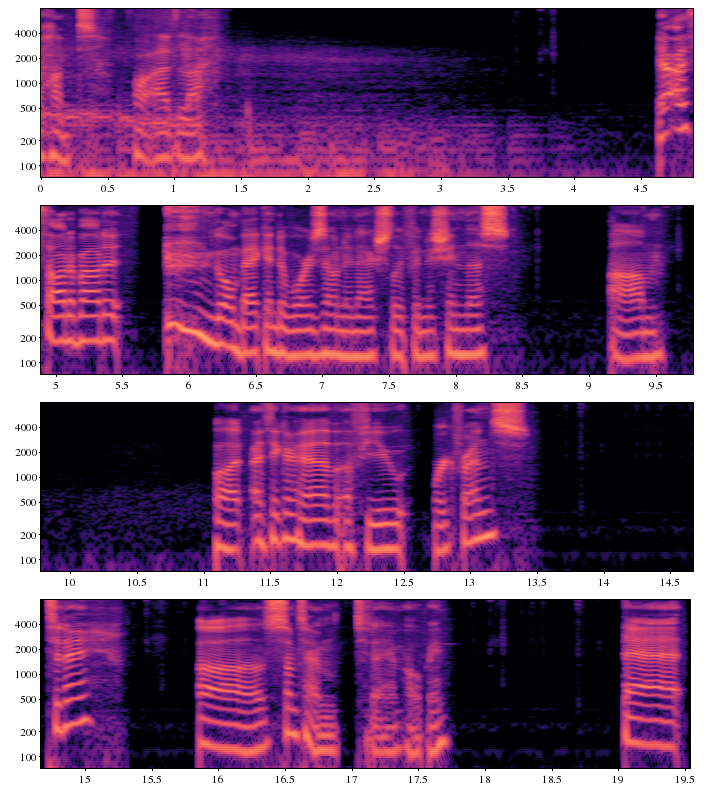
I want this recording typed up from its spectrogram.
The hunt for Adler. Yeah, I thought about it. going back into Warzone and actually finishing this. Um but I think I have a few work friends today. Uh sometime today I'm hoping that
